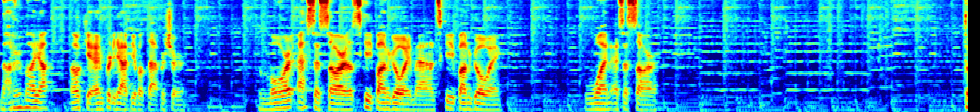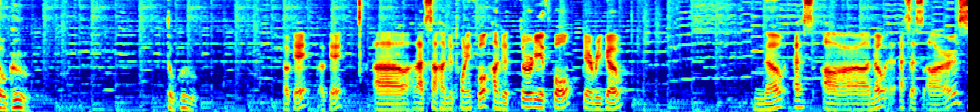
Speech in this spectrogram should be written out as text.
Narmaya. Okay, I'm pretty happy about that for sure. More SSR. Let's keep on going, man. Let's keep on going. One SSR. Dogu. Dogu. Okay, okay. Uh, that's 120th full. 130th full. Here we go. No SR, no SSRs.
